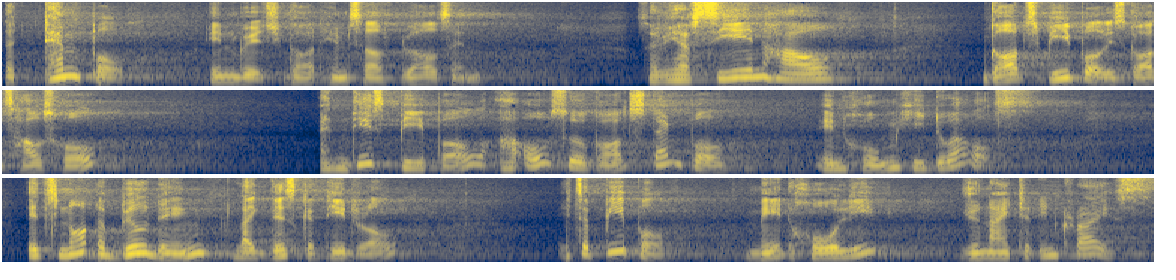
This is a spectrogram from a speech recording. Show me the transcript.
the temple in which God Himself dwells in. So we have seen how God's people is God's household, and these people are also God's temple in whom He dwells. It's not a building like this cathedral, it's a people made holy, united in Christ.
